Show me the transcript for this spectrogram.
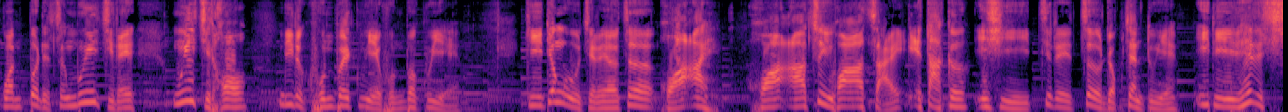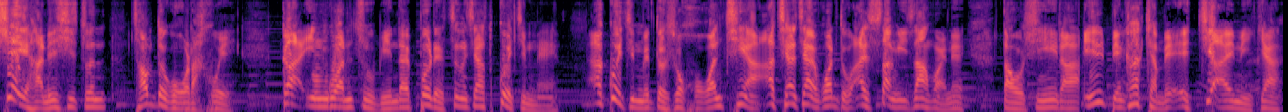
分布的，说每一个每一户，你都分配几个，分配几个。其中有一个做华爱，华阿水华阿财的大哥，伊是即个做陆战队的，伊伫迄个细汉的时阵，差不多五六岁，甲因原住民来报了庄下过一暝。啊，过一暝就是互阮请，啊请请，阮就爱送伊啥款呢？豆豉啦，因边较欠的会食的物件，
